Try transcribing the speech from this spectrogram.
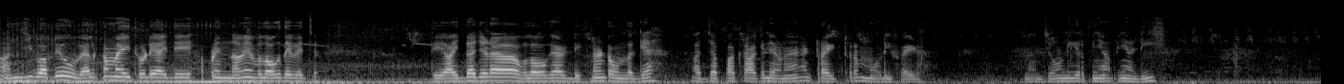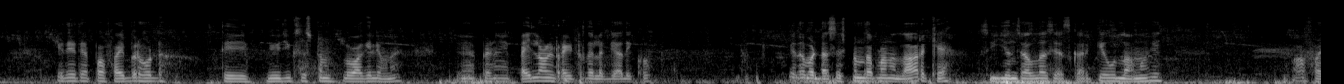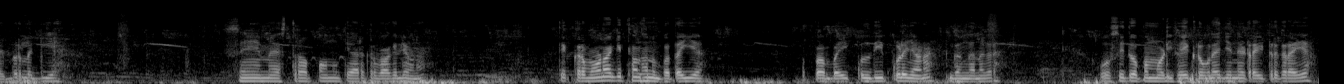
ਹਾਂਜੀ ਬਾਬਿਓ ਵੈਲਕਮ ਹੈ ਜੀ ਤੁਹਾਡੇ ਅੱਜ ਦੇ ਆਪਣੇ ਨਵੇਂ ਵਲੌਗ ਦੇ ਵਿੱਚ। ਤੇ ਅੱਜ ਦਾ ਜਿਹੜਾ ਵਲੌਗ ਹੈ ਡਿਫਰੈਂਟ ਹੋਣ ਲੱਗਿਆ। ਅੱਜ ਆਪਾਂ ਕਰਾ ਕੇ ਲਿਆਉਣਾ ਹੈ tractor modified John Deere 50 D. ਇਹਦੇ ਤੇ ਆਪਾਂ ਫਾਈਬਰ ਹੁੱਡ ਤੇ 뮤직 ਸਿਸਟਮ ਲਵਾ ਕੇ ਲਿਆਉਣਾ ਜਿਵੇਂ ਆਪਣੇ ਪਹਿਲਾਂ ਵਾਲੇ ਟਰੈਕਟਰ ਤੇ ਲੱਗਿਆ, ਦੇਖੋ। ਇਹਦਾ ਵੱਡਾ ਸਿਸਟਮ ਤਾਂ ਆਪਣਾ ਲਾ ਰੱਖਿਆ। ਸੀਜ਼ਨ ਚੱਲਦਾ ਸੀ, ਇਸ ਕਰਕੇ ਉਹ ਲਾਵਾਂਗੇ। ਆਹ ਫਾਈਬਰ ਲੱਗੀ ਹੈ। ਸੇਮ ਇਸ ਤਰ੍ਹਾਂ ਆਪਾਂ ਉਹਨੂੰ ਤਿਆਰ ਕਰਵਾ ਕੇ ਲਿਆਉਣਾ। ਤੇ ਕਰਵਾਉਣਾ ਕਿੱਥੋਂ ਤੁਹਾਨੂੰ ਪਤਾ ਹੀ ਆ। ਆਪਾਂ ਬਾਈ ਕੁਲਦੀਪ ਕੋਲੇ ਜਾਣਾ ਗੰਗਾ ਨਗਰ ਉਸੇ ਤੋਂ ਆਪਾਂ ਮੋਡੀਫਾਈ ਕਰਾਉਣਾ ਜਿੰਨੇ ਟਰੈਕਟਰ ਕਰਾਏ ਆ।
